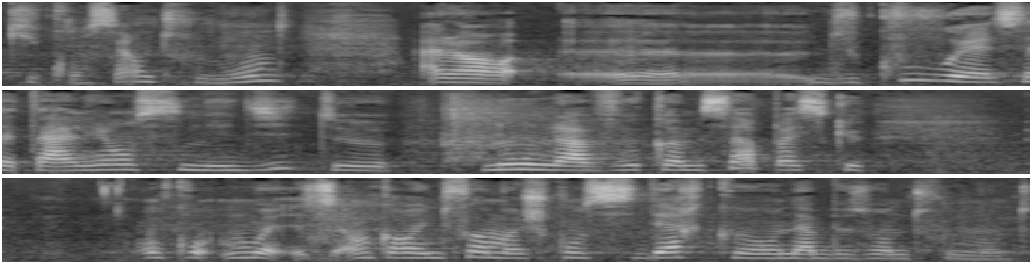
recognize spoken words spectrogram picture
qui concerne tout le monde. Alors, du coup, cette alliance inédite, nous, on la veut comme ça parce que, encore une fois, moi, je considère qu'on a besoin de tout le monde.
